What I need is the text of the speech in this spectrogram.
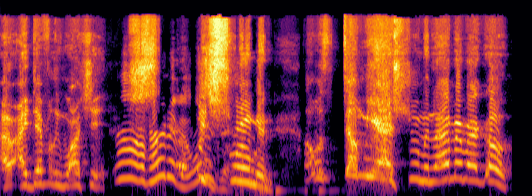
I, I definitely watch it. Oh, I've heard of it. What It's it? Truman. I was dummy ass Truman. I remember I go,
